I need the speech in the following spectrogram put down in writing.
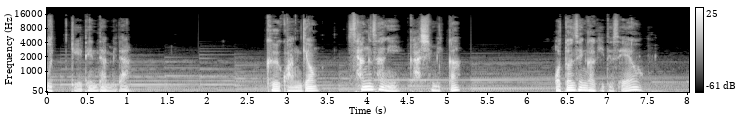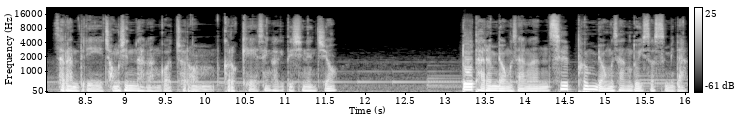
웃게 된답니다. 그 광경 상상이 가십니까? 어떤 생각이 드세요? 사람들이 정신 나간 것처럼 그렇게 생각이 드시는지요? 또 다른 명상은 슬픈 명상도 있었습니다.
